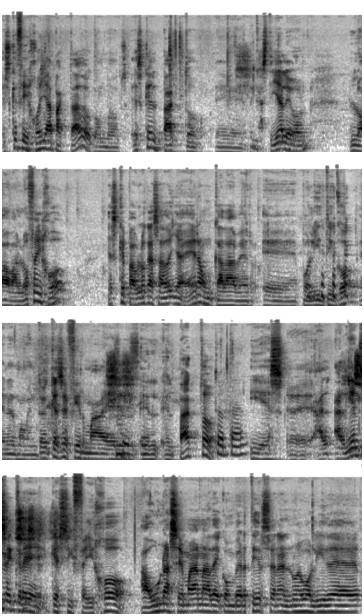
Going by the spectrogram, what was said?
es que Feijó ya ha pactado con Vox. Es que el pacto eh, de Castilla-León lo avaló Feijó. Es que Pablo Casado ya era un cadáver eh, político en el momento en que se firma el, el- el pacto. Total. Y es, eh, ¿al- ¿alguien Sí, se sí, cree sí. que si Feijó, a una semana de convertirse en el nuevo líder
